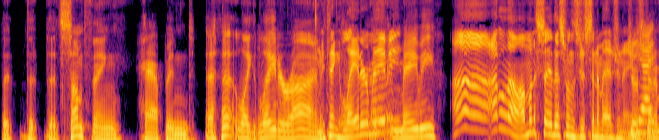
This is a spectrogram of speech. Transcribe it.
that that, that something happened like later on You think later, maybe? maybe Uh, I don't know. I'm going to say this one's just an imagination. Just Yeah, an I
